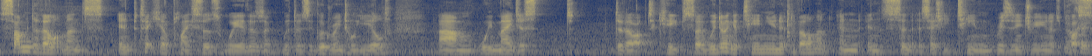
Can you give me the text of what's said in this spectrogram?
Some developments, in particular places where there's a, where there's a good rental yield, um, we may just d- develop to keep. So we're doing a 10 unit development, and, and it's actually 10 residential units plus Okay.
